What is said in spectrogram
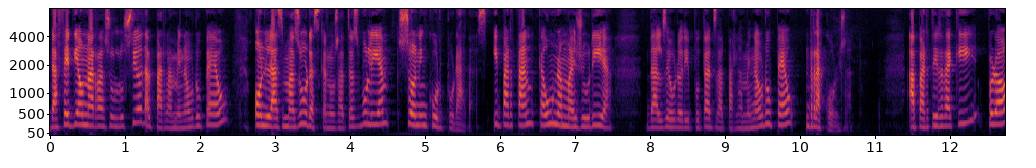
De fet, hi ha una resolució del Parlament Europeu on les mesures que nosaltres volíem són incorporades i, per tant, que una majoria dels eurodiputats del Parlament Europeu recolzen. A partir d'aquí, però,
